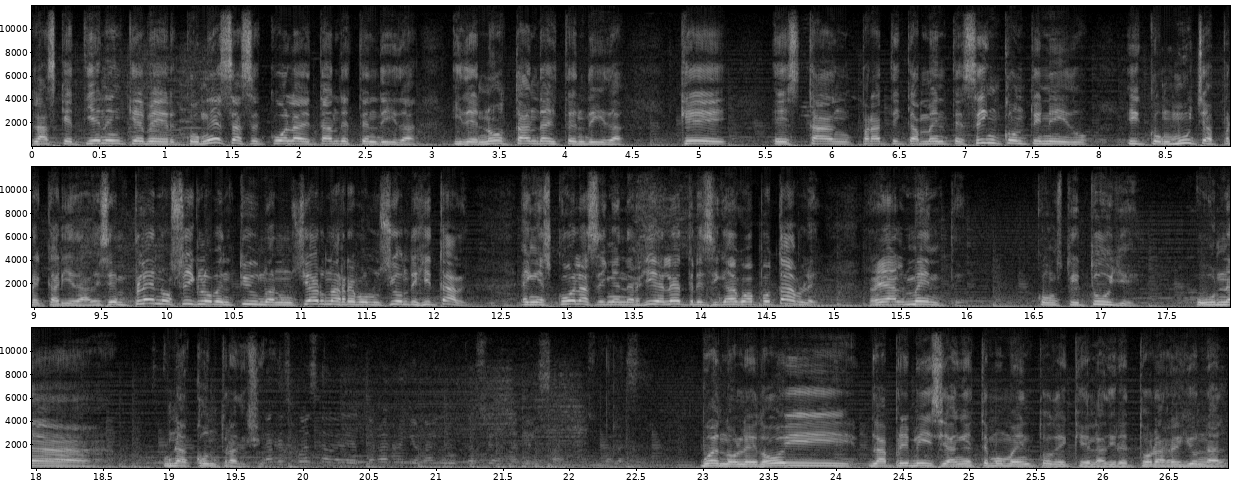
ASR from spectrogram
las que tienen que ver con esas escuelas de tanda extendida y de no tanda extendida que están prácticamente sin contenido y con muchas precariedades. En pleno siglo XXI anunciar una revolución digital en escuelas sin energía eléctrica y sin agua potable realmente constituye una, una contradicción. ¿La respuesta de la directora regional de educación, Mariel Santos? Bueno, le doy la primicia en este momento de que la directora regional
